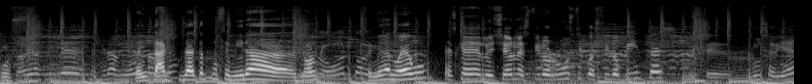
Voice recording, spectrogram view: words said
pues, Todavía sigue, se mira bien. está intacto, pues se mira, no. Se mira nuevo. Es que lo hicieron estilo rústico, estilo vintage. este, luce bien.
